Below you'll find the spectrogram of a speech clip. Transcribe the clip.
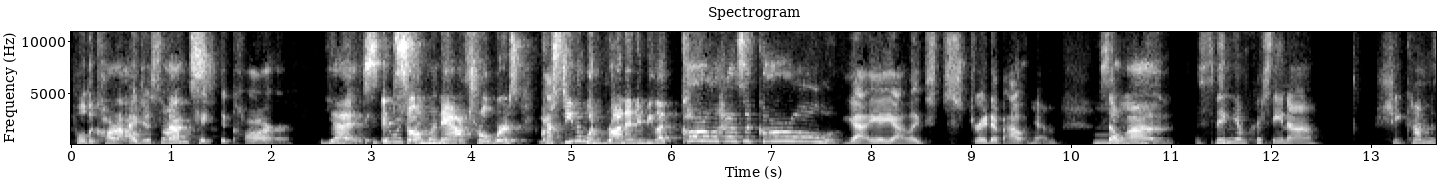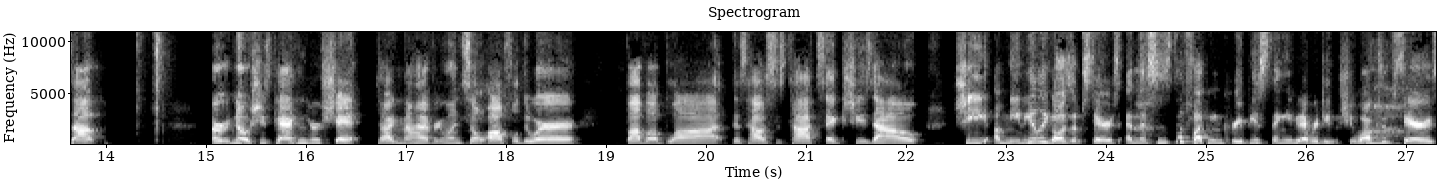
pull the car out. I just saw That's- him take the car. Yes, it's so someone in his- natural. Whereas Yeah. Christina would run in and be like, "Carl has a girl." Yeah, yeah, yeah, like straight up out him. So, Mhm. um, speaking of Christina, she comes up, or no, she's packing her shit, talking about how everyone's so awful to her, blah blah blah. This house is toxic. She's out. She immediately goes upstairs, and this is the fucking creepiest thing you could ever do. She walks upstairs,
